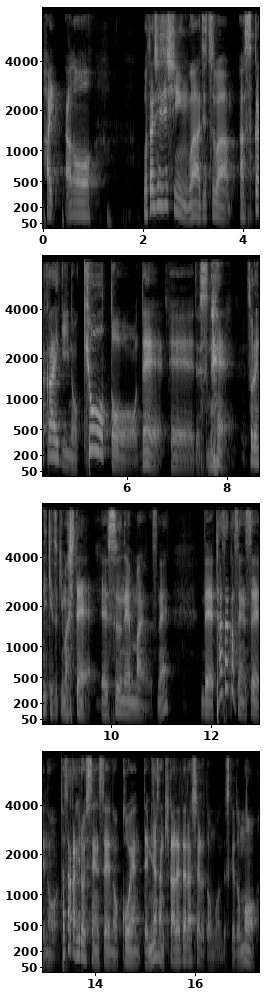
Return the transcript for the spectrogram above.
はい。あの、私自身は実は飛鳥会議の京都で、えーですね、それに気づきまして、え数年前のですね。で、田坂先生の、田坂博先生の講演って皆さん聞かれてらっしゃると思うんですけども、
